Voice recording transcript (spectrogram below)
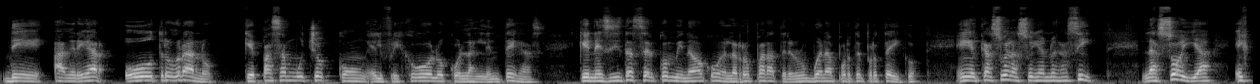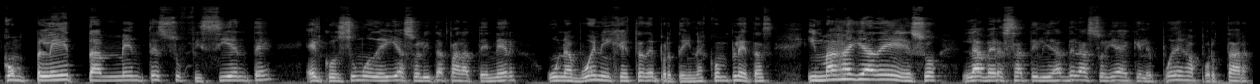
de agregar otro grano que pasa mucho con el frijol o con las lentejas, que necesita ser combinado con el arroz para tener un buen aporte proteico. En el caso de la soya no es así. La soya es completamente suficiente el consumo de ella solita para tener una buena ingesta de proteínas completas y más allá de eso, la versatilidad de la soya de que le puedes aportar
